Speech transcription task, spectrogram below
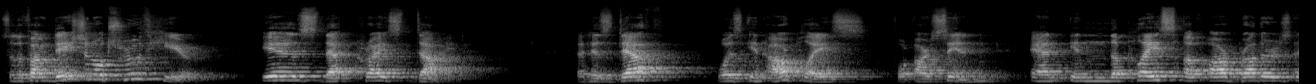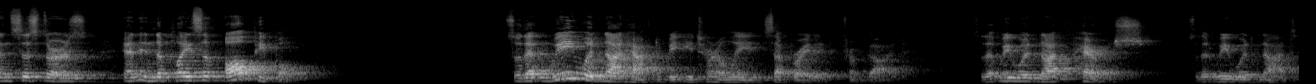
So the foundational truth here is that Christ died, that his death was in our place for our sin, and in the place of our brothers and sisters, and in the place of all people, so that we would not have to be eternally separated from God, so that we would not perish, so that we would not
